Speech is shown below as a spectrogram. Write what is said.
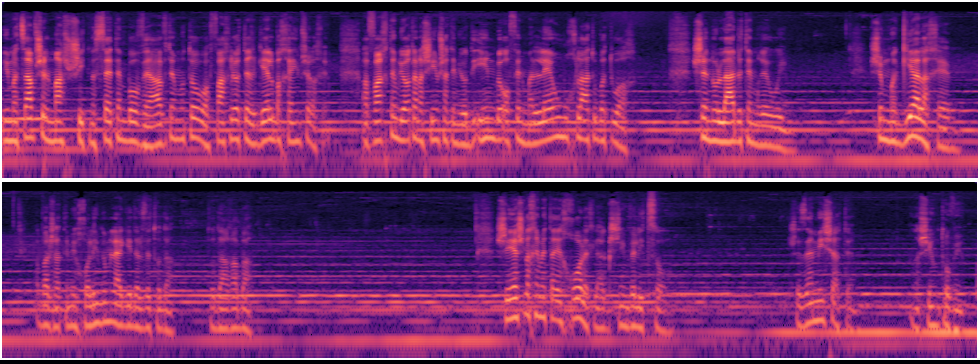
ממצב של משהו שהתנסיתם בו ואהבתם אותו, הוא הפך להיות הרגל בחיים שלכם. הפכתם להיות אנשים שאתם יודעים באופן מלא ומוחלט ובטוח, שנולדתם ראויים, שמגיע לכם, אבל שאתם יכולים גם להגיד על זה תודה. תודה רבה. שיש לכם את היכולת להגשים וליצור. שזה מי שאתם, אנשים טובים.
